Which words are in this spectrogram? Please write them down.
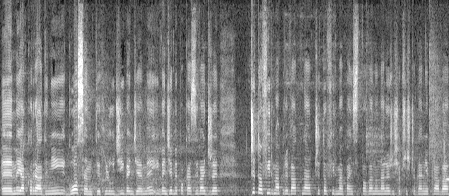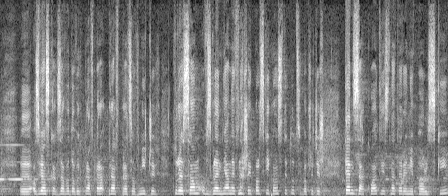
e, my jako radni głosem tych ludzi będziemy i będziemy pokazywać, że czy to firma prywatna, czy to firma państwowa, no należy się przestrzeganie prawa e, o związkach zawodowych, praw, pra, praw pracowniczych, które są uwzględniane w naszej polskiej konstytucji, bo przecież ten zakład jest na terenie Polski,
